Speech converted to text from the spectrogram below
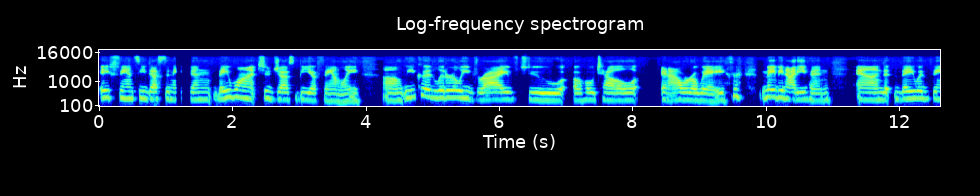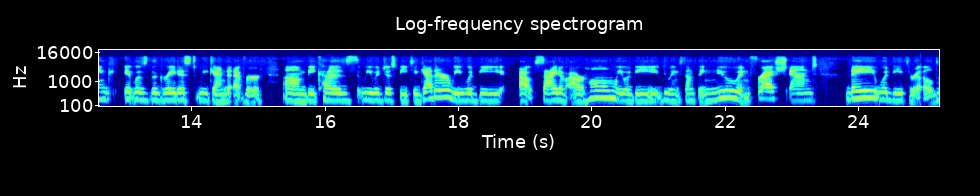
a fancy destination. They want to just be a family. Um, we could literally drive to a hotel an hour away, maybe not even, and they would think it was the greatest weekend ever um, because we would just be together. We would be outside of our home. We would be doing something new and fresh, and they would be thrilled.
